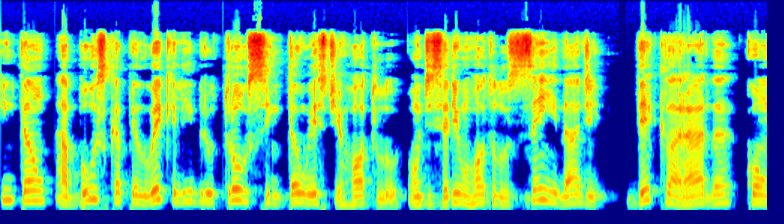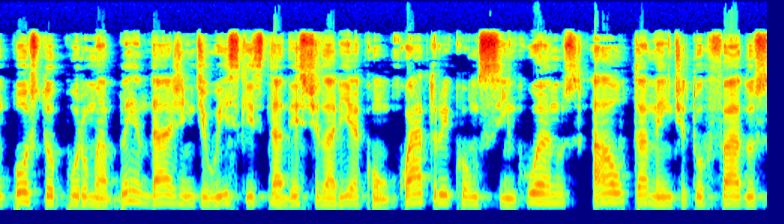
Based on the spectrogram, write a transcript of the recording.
Então, a busca pelo equilíbrio trouxe então este rótulo, onde seria um rótulo sem idade declarada, composto por uma blendagem de whiskies da destilaria com 4 e com 5 anos, altamente turfados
